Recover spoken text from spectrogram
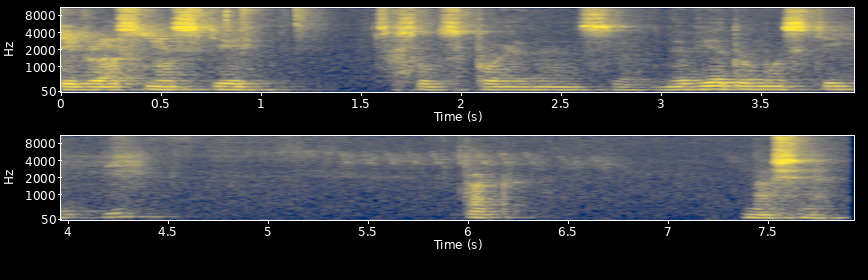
ty vlastnosti, co jsou spojené s nevědomostí, hm? tak naše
